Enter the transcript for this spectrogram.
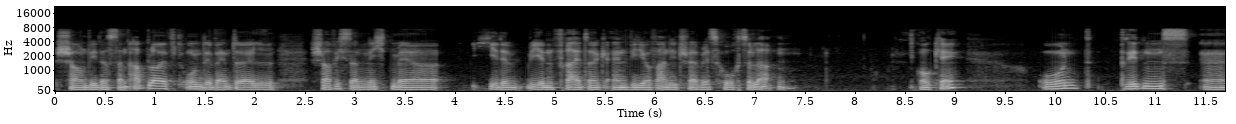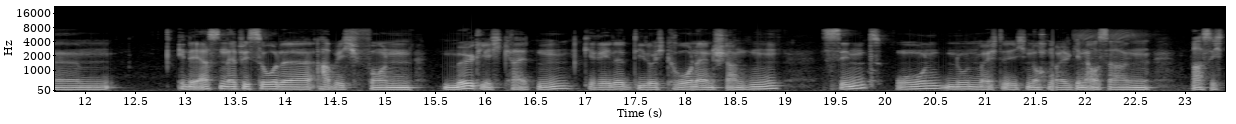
schauen, wie das dann abläuft und eventuell schaffe ich es dann nicht mehr, jede, jeden Freitag ein Video auf Andy Travels hochzuladen. Okay. Und drittens, ähm, in der ersten Episode habe ich von Möglichkeiten geredet, die durch Corona entstanden sind. Und nun möchte ich nochmal genau sagen, was ich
